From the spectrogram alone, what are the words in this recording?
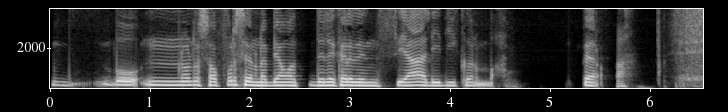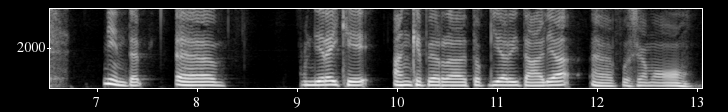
Boh, non lo so, forse non abbiamo delle credenziali, dicono, bah, però. Ah. Niente, eh, direi che anche per Top Gear Italia eh, possiamo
